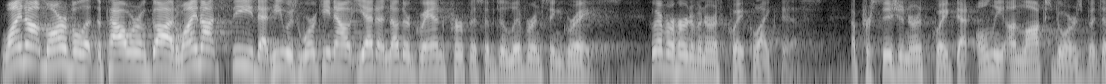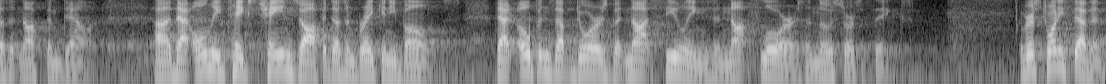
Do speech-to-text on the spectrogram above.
Why not marvel at the power of God? Why not see that He was working out yet another grand purpose of deliverance and grace? Who ever heard of an earthquake like this? A precision earthquake that only unlocks doors but doesn't knock them down, uh, that only takes chains off, it doesn't break any bones, that opens up doors but not ceilings and not floors and those sorts of things. Verse 27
